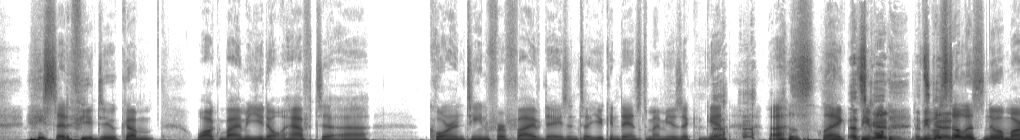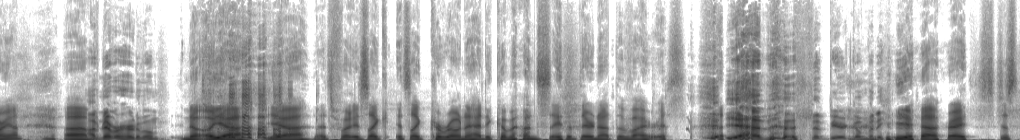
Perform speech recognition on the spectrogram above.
he said, if you do come walk by me, you don't have to, uh, quarantine for five days until you can dance to my music again. I was like, do people, do people good. still listen to Omarion? Um, I've never heard of them. no, oh yeah, yeah, that's funny. It's like it's like Corona had to come out and say that they're not the virus. yeah, the, the beer company. yeah, right. It's just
